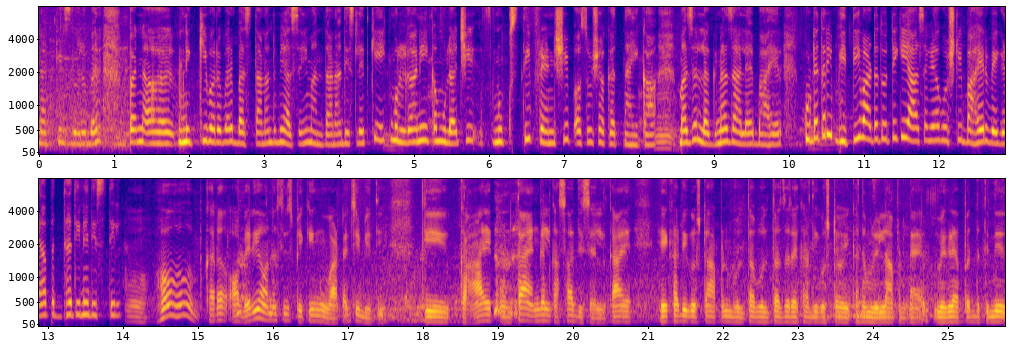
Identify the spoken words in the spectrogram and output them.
नक्कीच बरोबर. पण निक्की बरोबर बसताना तुम्ही असंही म्हणताना दिसलेत की एक मुलगा आणि एका मुलाची नुसती फ्रेंडशिप असू शकत नाही का? माझं लग्न झालंय बाहेर. कुठेतरी भीती वाटत होती की या सगळ्या गोष्टी बाहेर वेगळ्या पद्धतीने दिसतील? हो हो हो. खरं व्हेरी ऑनेस्टली स्पीकिंग वाटायची भीती की काय कोणता अँगल कसा दिसेल? काय एखादी गोष्ट आपण बोलता बोलता जर एखादी गोष्ट एखाद्या मुलीला आपण काय वेगळ्या पद्धतीने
